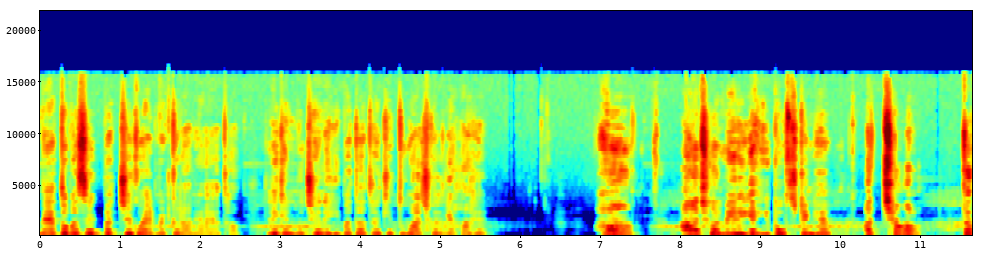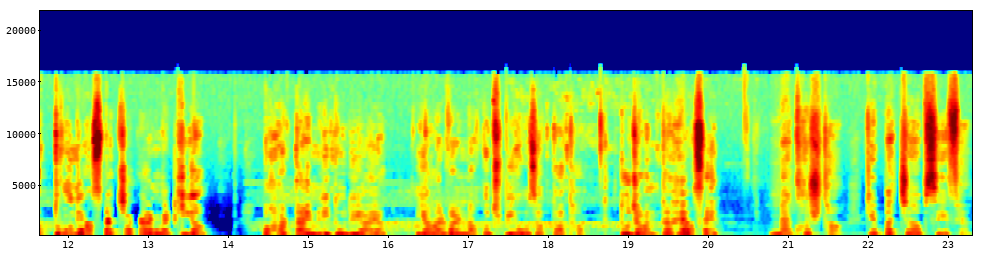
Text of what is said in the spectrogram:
मैं तो बस एक बच्चे को एडमिट कराने आया था लेकिन मुझे नहीं पता था कि तू आजकल यहाँ है। हाँ आजकल मेरी यही पोस्टिंग है। अच्छा तो तूने उस बच्चे को एडमिट किया। बहुत टाइमली तू ले आया। यार, वरना कुछ भी हो सकता था। तू जानता है उसे? मैं खुश था कि बच्चा अब सेफ़ है।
